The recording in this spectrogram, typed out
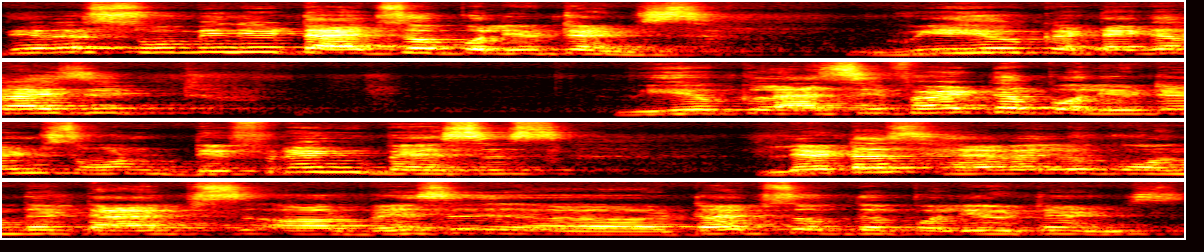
there are so many types of pollutants. We have categorized it. We have classified the pollutants on different bases. Let us have a look on the types or basis, uh, types of the pollutants.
